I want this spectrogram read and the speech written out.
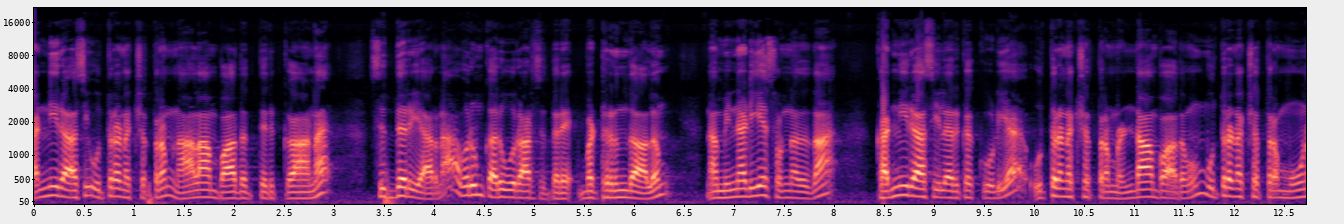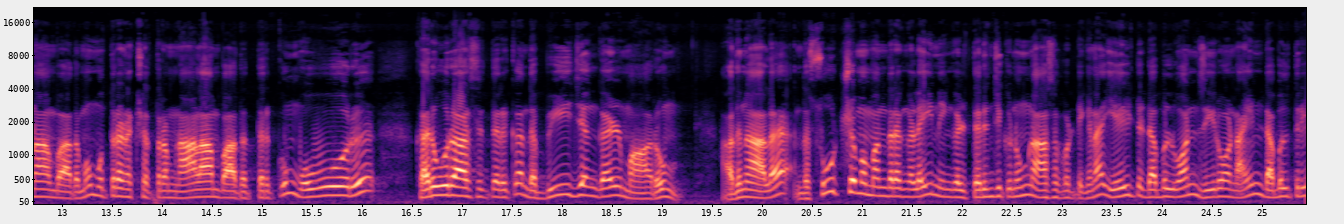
கன்னிராசி உத்திர நட்சத்திரம் நாலாம் பாதத்திற்கான சித்தர் யாருன்னா அவரும் கருவூரார் சித்தரே. பட் இருந்தாலும் நான் முன்னாடியே சொன்னது தான் கன்னிராசியில் இருக்கக்கூடிய உத்திர நட்சத்திரம் ரெண்டாம் பாதமும் உத்திர நட்சத்திரம் மூணாம் பாதமும் உத்திர நட்சத்திரம் நாலாம் பாதத்திற்கும் ஒவ்வொரு கருவூரார் சித்தருக்கு அந்த பீஜங்கள் மாறும். அதனால் அந்த சூட்சம மந்திரங்களை நீங்கள் தெரிஞ்சுக்கணும்னு ஆசைப்பட்டீங்கன்னா eight double one zero nine double three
